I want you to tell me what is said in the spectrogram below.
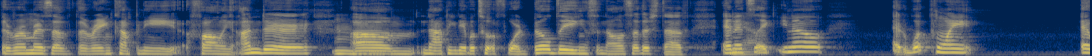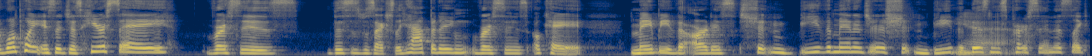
the rumors of the rain company falling under mm-hmm. um not being able to afford buildings and all this other stuff and yeah. it's like you know at what point at one point is it just hearsay versus this is what's actually happening versus okay maybe the artist shouldn't be the manager shouldn't be the yeah. business person it's like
